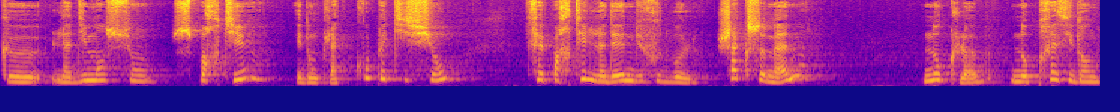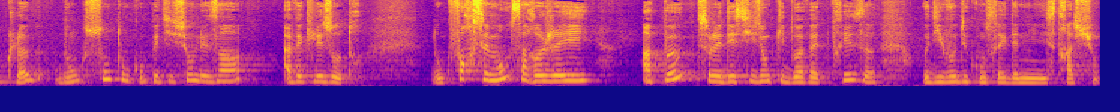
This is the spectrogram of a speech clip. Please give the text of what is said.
que la dimension sportive et donc la compétition fait partie de l'ADN du football. Chaque semaine, nos clubs, nos présidents de clubs, donc, sont en compétition les uns avec les autres. Donc forcément, ça rejaillit un peu sur les décisions qui doivent être prises au niveau du conseil d'administration.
